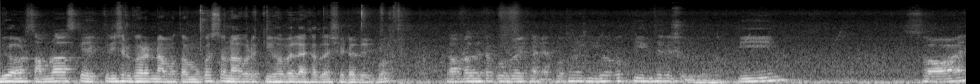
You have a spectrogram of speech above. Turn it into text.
ভিউয়ার্স আমরা আজকে একত্রিশের ঘরের নামতা মুখস্থ না করে কীভাবে লেখা যায় সেটা দেখব। তো আমরা যেটা করব এখানে, প্রথমে কী করব? তিন থেকে শুরু করব। তিন, ছয়,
